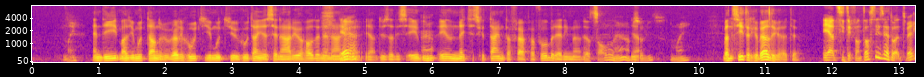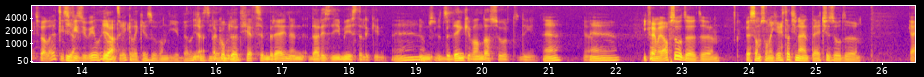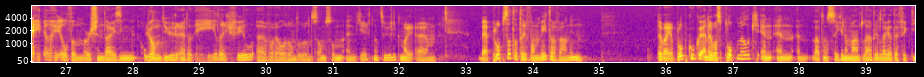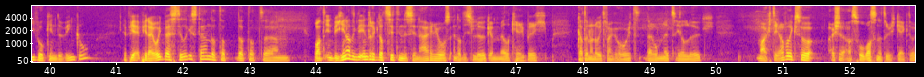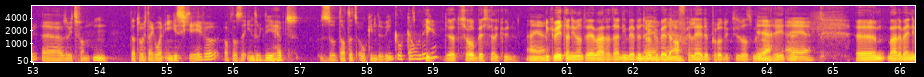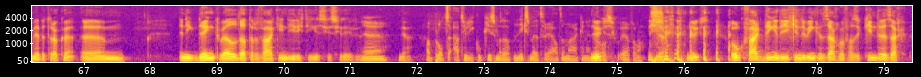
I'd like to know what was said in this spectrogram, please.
amai. En die, maar je moet dan wel goed, je moet je goed aan je scenario houden. En aan Ja, je- ja. ja, dus dat is heel, heel netjes getimed. Dat vraagt wat voorbereiding. Maar, Dat zal wel, ja, absoluut. Amai. maar het ziet er geweldig uit. Hè? Ja, het ziet er fantastisch uit. Het werkt wel, hè. Het is Ja. visueel heel Ja. aantrekkelijk, hè. Zo van die belletjes Ja, die dat dan, komt eh, uit Gert zijn brein en daar is die meesterlijk in. Ja, in het bedenken van dat soort dingen. Ja. Ja. Ik vraag me af, zo, de, de, bij Samson en Gert had je na een tijdje zo de, ja, heel, heel veel merchandising op Ja. den duur. Hè, dat, heel erg veel, eh, vooral rond, rond Samson en Gert natuurlijk. Maar ehm, bij Plop zat dat er van meet af aan in. Er waren plopkoeken en er was plopmelk. En, en, en laat ons zeggen, een maand later lag dat effectief ook in de winkel. Heb je, heb je daar ooit bij stilgestaan? Dat dat, dat, dat, ehm, Want in het begin had ik de indruk dat zit in de scenario's en dat is leuk. En Melkherberg, ik had er nog nooit van gehoord, daarom net heel leuk. Maar achteraf had ik zo, als je als volwassene terugkijkt hoor, eh, zoiets van, hmm, dat wordt daar gewoon ingeschreven, of dat is de indruk die je hebt, zodat het ook in de winkel kan Ik, liggen? dat zou best wel kunnen. Ah, ja. Ik weet dat niet, want wij waren daar niet bij betrokken, Nee, bij de afgeleide producten, zoals men ja, dat heet. ah. Ehm, waren wij niet bij betrokken. Ehm, en ik denk wel dat er vaak in die richting is geschreven. ja, ja. Maar plots aten jullie koekjes, maar dat had niks met het verhaal te maken. Hè. Niks. Dat was, ja, voilà. Ja, niks. Ook vaak dingen die ik in de winkel zag, of als ik kinderen zag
